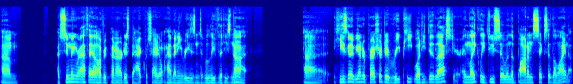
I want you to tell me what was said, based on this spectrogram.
Um, assuming Rafaël Harvey-Pinard is back, which I don't have any reason to believe that he's not, uh, he's going to be under pressure to repeat what he did last year and likely do so in the bottom six of the lineup.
